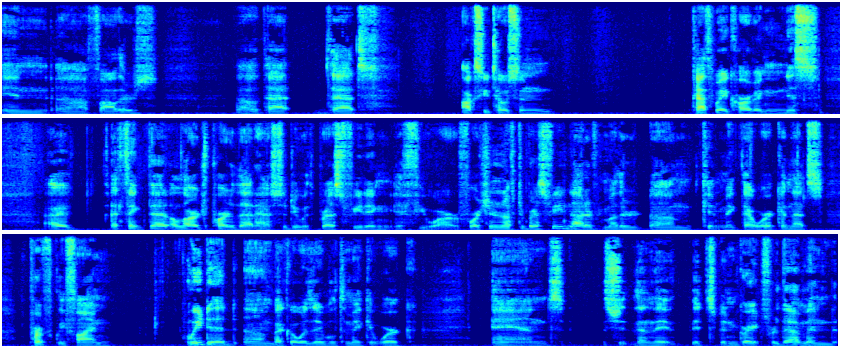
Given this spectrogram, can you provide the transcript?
in uh, fathers. Uh, that that oxytocin pathway carvingness. I I think that a large part of that has to do with breastfeeding. If you are fortunate enough to breastfeed, not every mother um, can make that work, and that's perfectly fine. We did. Um, Becca was able to make it work, and she, then they, it's been great for them, and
